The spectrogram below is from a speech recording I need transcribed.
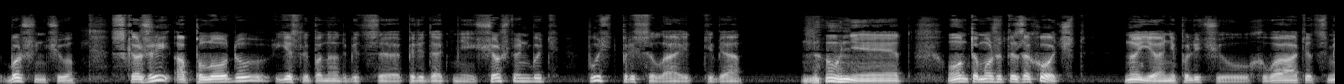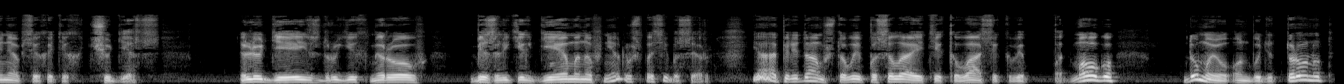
больше ничего. Скажи оплоду, если понадобится передать мне еще что-нибудь, пусть присылает тебя. Ну нет, он-то, может, и захочет, но я не полечу, хватит с меня всех этих чудес. Людей из других миров, безликих демонов, нет уж, спасибо, сэр. Я передам, что вы посылаете к Васикове подмогу, думаю, он будет тронут,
